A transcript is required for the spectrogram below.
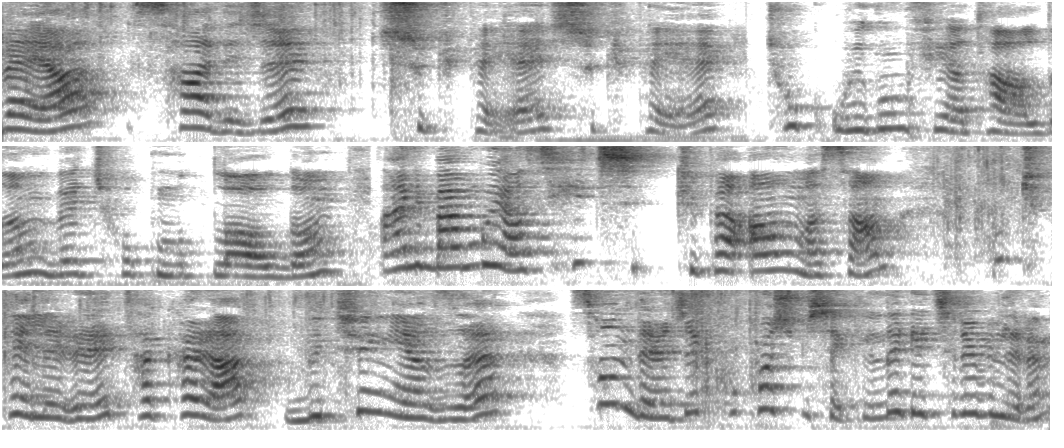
veya sadece şu küpeye, şu küpeye çok uygun fiyata aldım ve çok mutlu oldum. Hani ben bu yaz hiç küpe almasam bu küpeleri takarak bütün yazı son derece kokoş bir şekilde geçirebilirim.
